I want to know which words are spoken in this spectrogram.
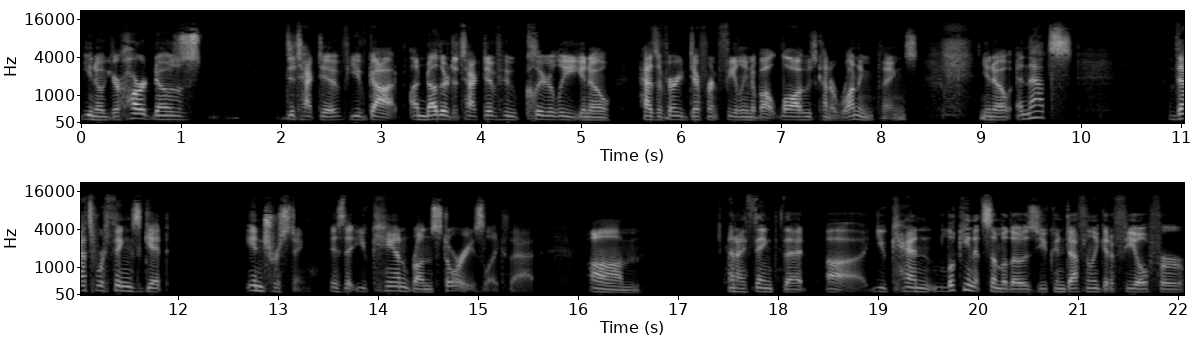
you know, your hard nosed detective. You've got another detective who clearly, you know, has a very different feeling about law, who's kind of running things, you know, and that's that's where things get interesting. Is that you can run stories like that, um, and I think that uh, you can looking at some of those, you can definitely get a feel for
